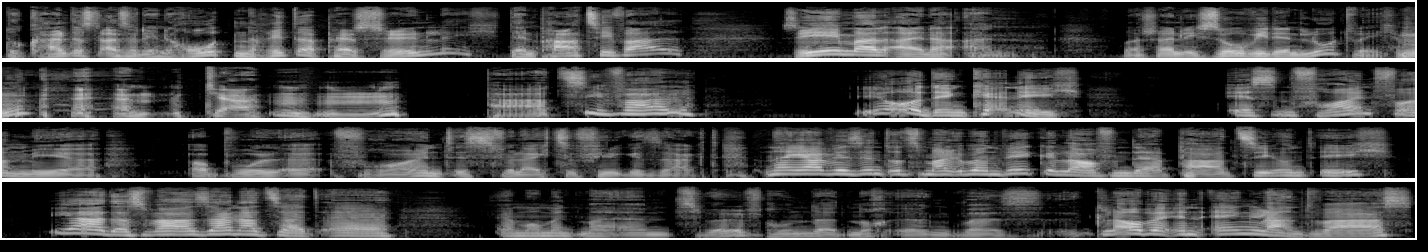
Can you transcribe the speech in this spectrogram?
Du kanntest also den Roten Ritter persönlich? Den Parzival? Sieh mal einer an. Wahrscheinlich so wie den Ludwig, hm? Tja, mhm. Parzival? Jo, den kenne ich. Ist ein Freund von mir. Obwohl, äh, Freund ist vielleicht zu viel gesagt. Naja, wir sind uns mal über den Weg gelaufen, der Parzi und ich. Ja, das war seinerzeit, äh, äh Moment mal, ähm, 1200 noch irgendwas. Glaube, in England war's.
